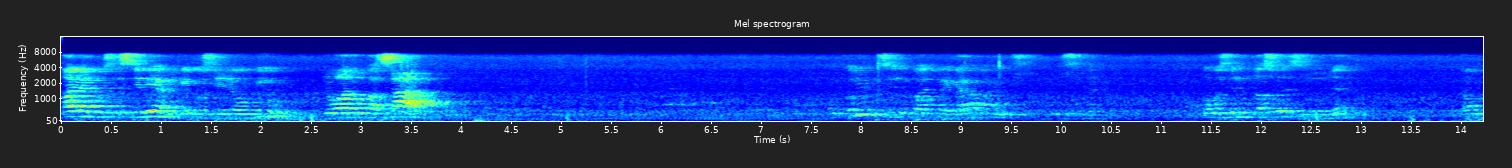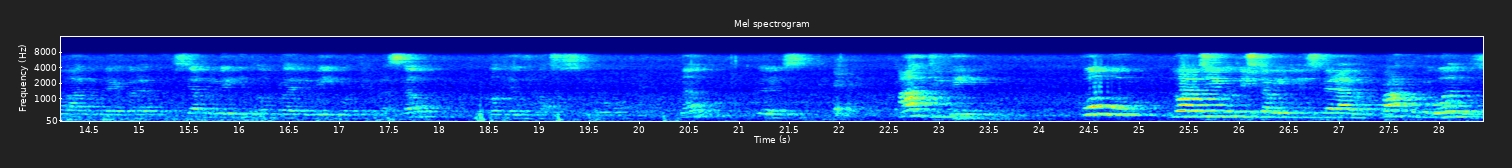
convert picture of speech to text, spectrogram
Olha, você se lembra que você já ouviu no ano passado? pode pregar, mas né? Então você não está sozinho, né? Então o padre prega para você aproveita então para viver em contemplação com Deus nosso Senhor. Não? Deus. Advento. Como no Antigo Testamento eles esperaram quatro mil anos,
